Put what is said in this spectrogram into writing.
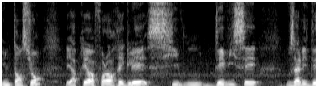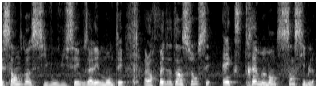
une tension et après il va falloir régler si vous dévissez vous allez descendre, si vous vissez, vous allez monter. Alors faites attention, c'est extrêmement sensible.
